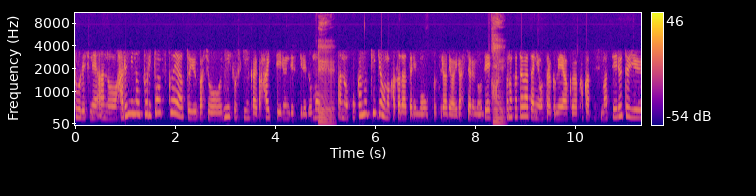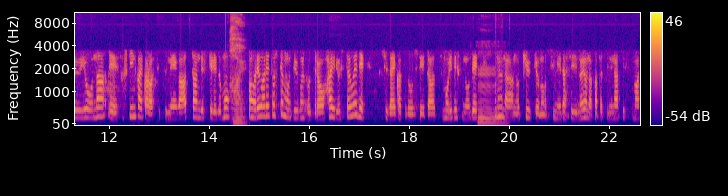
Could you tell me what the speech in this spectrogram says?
そうですね、あの晴海のトリトンスクエアという場所に組織委員会が入っているんですけれども、えあの他の企業の方だったりもこちらではいらっしゃるので、はい。その方々におそらく迷惑がかかってしまっているというような、えー組織委員会からは説明があったんですけれども、はい。まあ、我々としても十分そちらを配慮した上で取材活動をしていたつもりですので、うん。このようなあの急遽の締め出しのような形になってしまっ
